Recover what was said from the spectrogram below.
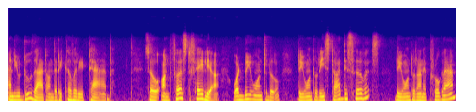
And you do that on the recovery tab. So on first failure, what do you want to do? Do you want to restart the service? Do you want to run a program?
